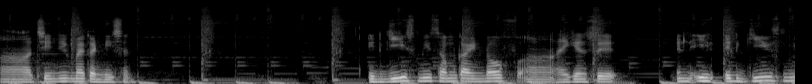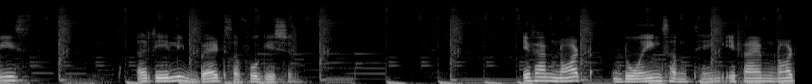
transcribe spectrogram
uh, changing my condition. It gives me some kind of uh, i can say and it, it gives me a really bad suffocation if i'm not doing something if i'm not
